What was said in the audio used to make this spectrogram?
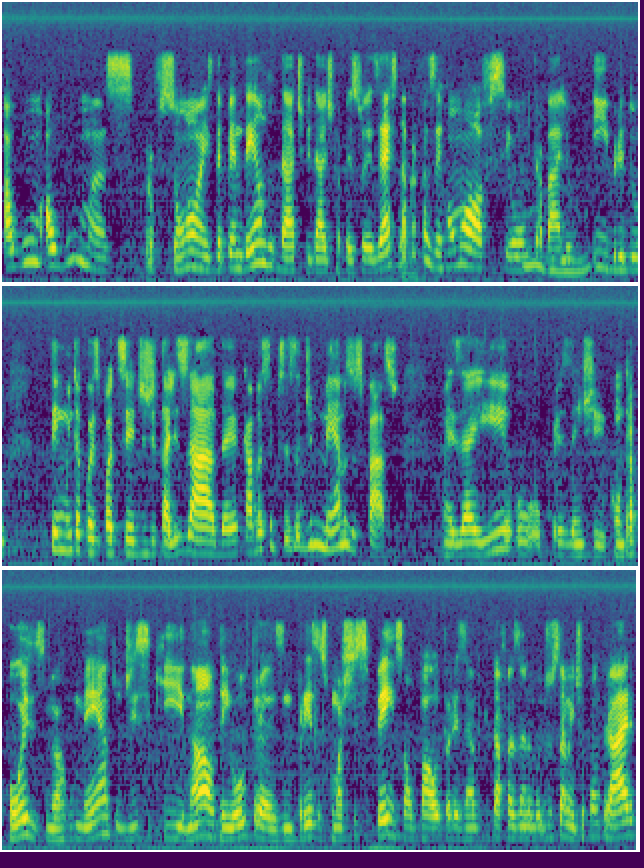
algum, algumas profissões, dependendo da atividade que a pessoa exerce, dá para fazer home office ou um uhum. trabalho híbrido. Tem muita coisa que pode ser digitalizada, e acaba você precisa de menos espaço. Mas aí o, o, presidente contrapôs esse meu argumento, disse que não, tem outras empresas, como a XP em São Paulo, por exemplo, que está fazendo justamente o contrário,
